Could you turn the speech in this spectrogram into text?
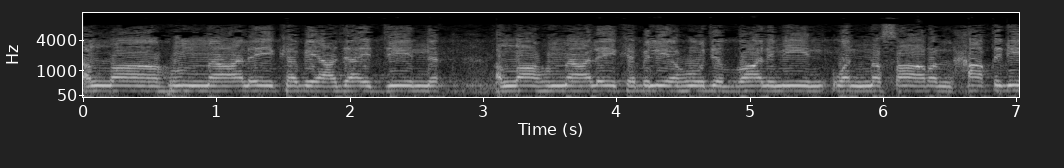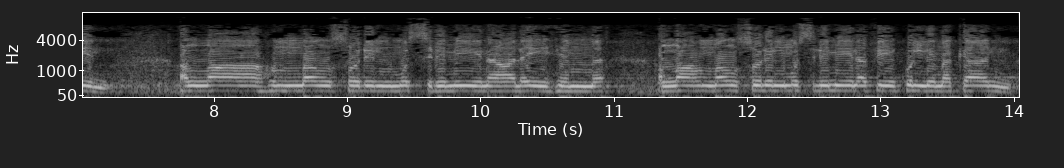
اللهم عليك بأعداء الدين. اللهم عليك باليهود الظالمين والنصارى الحاقدين. اللهم انصر المسلمين عليهم. اللهم انصر المسلمين في كل مكان.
